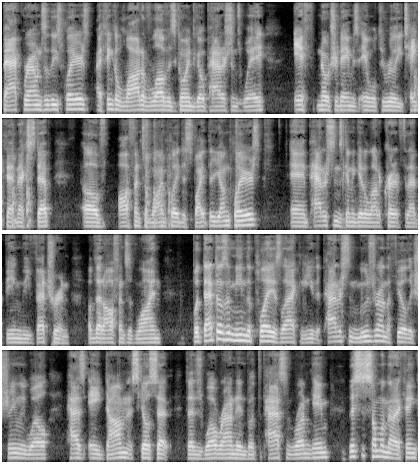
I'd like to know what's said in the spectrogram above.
backgrounds of these players. I think a lot of love is going to go Patterson's way if Notre Dame is able to really take that next step of offensive line play despite their young players. And Patterson's going to get a lot of credit for that, being the veteran of that offensive line. But that doesn't mean the play is lacking either. Patterson moves around the field extremely well, has a dominant skill set that is well rounded in both the pass and run game. This is someone that I think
